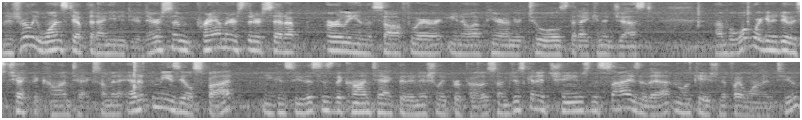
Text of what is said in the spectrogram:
There's really one step that I need to do. There are some parameters that are set up early in the software, you know, up here under tools that I can adjust. Um, but what we're going to do is check the contact. So I'm going to edit the mesial spot. You can see this is the contact that initially proposed. So I'm just going to change the size of that and location if I wanted to.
